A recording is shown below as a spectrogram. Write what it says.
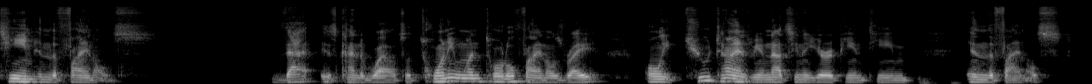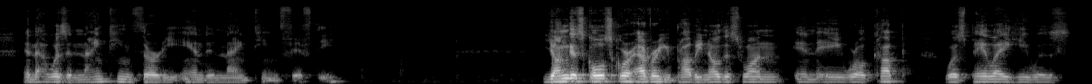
team in the finals. That is kind of wild. So 21 total finals, right? Only two times we have not seen a European team in the finals, and that was in 1930 and in 1950. Youngest goal scorer ever, you probably know this one in a World Cup, was Pele. He was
